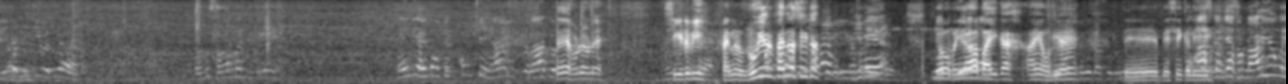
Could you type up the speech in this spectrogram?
ਠੀਕ ਹੈ ਵਿੱਕੀ ਵਧੀਆ। ਤੁਹਾਨੂੰ ਸਾਹ ਬਣ ਜੂਗੇ ਨਹੀਂ ਨਹੀਂ ਹਜੇ ਤਾਂ ਉੱਥੇ ਪਹੁੰਚੇ ਆ ਰਾਹ ਚ ਇਹ ਹੁਣੇ ਹੁਣੇ ਸੀਟ ਵੀ ਫਾਈਨਲ ਹੋ ਗਈ। ਫਿਰ ਫਾਈਨਲ ਸੀਟ? ਜਿਵੇਂ ਲੋ ਬਈ ਆ ਬਾਈਕ ਆ ਐ ਆਉਂਦੀ ਆ ਇਹ। ਤੇ ਬੇਸਿਕਲੀ ਆਸ ਕੰਜਾ ਸੁਣ ਨਾਲ ਹੀ ਜਾਓਗੇ?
